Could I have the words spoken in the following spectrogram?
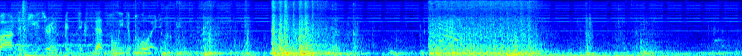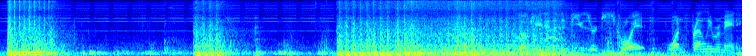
bomb defuser has been successfully deployed. Located the defuser, destroy it. One friendly remaining.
